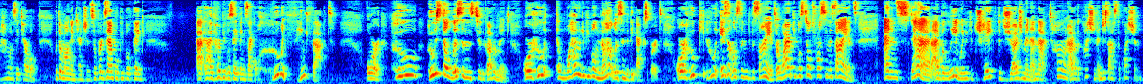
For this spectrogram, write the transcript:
I don't want to say terrible, with the wrong intention. So, for example, people think I- I've heard people say things like, well, "Who would think that?" or "Who who still listens to the government?" or "Who why would people not listen to the experts?" or "Who who isn't listening to the science?" or "Why are people still trusting the science?" And instead, I believe we need to take the judgment and that tone out of the question and just ask the question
